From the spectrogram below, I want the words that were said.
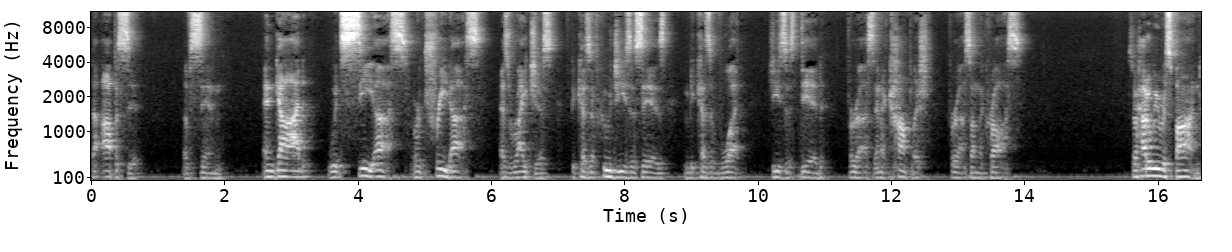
the opposite of sin. And God would see us or treat us as righteous because of who Jesus is and because of what Jesus did for us and accomplished for us on the cross. So, how do we respond?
